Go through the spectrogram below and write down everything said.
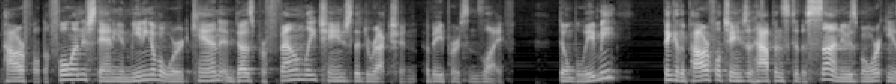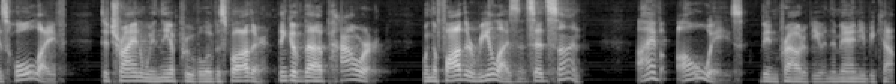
powerful. The full understanding and meaning of a word can and does profoundly change the direction of a person's life. Don't believe me? Think of the powerful change that happens to the son who has been working his whole life to try and win the approval of his father. Think of the power when the father realized and said, Son, I've always been proud of you and the man you become.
